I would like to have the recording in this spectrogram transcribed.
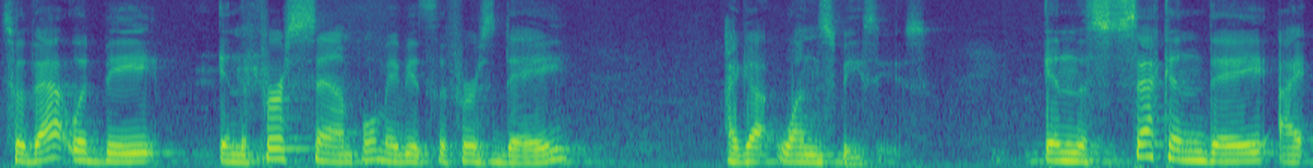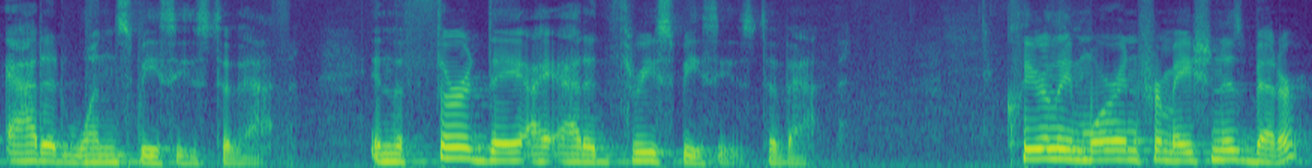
So that would be in the first sample, maybe it's the first day, I got one species. In the second day, I added one species to that. In the third day, I added three species to that. Clearly, more information is better.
